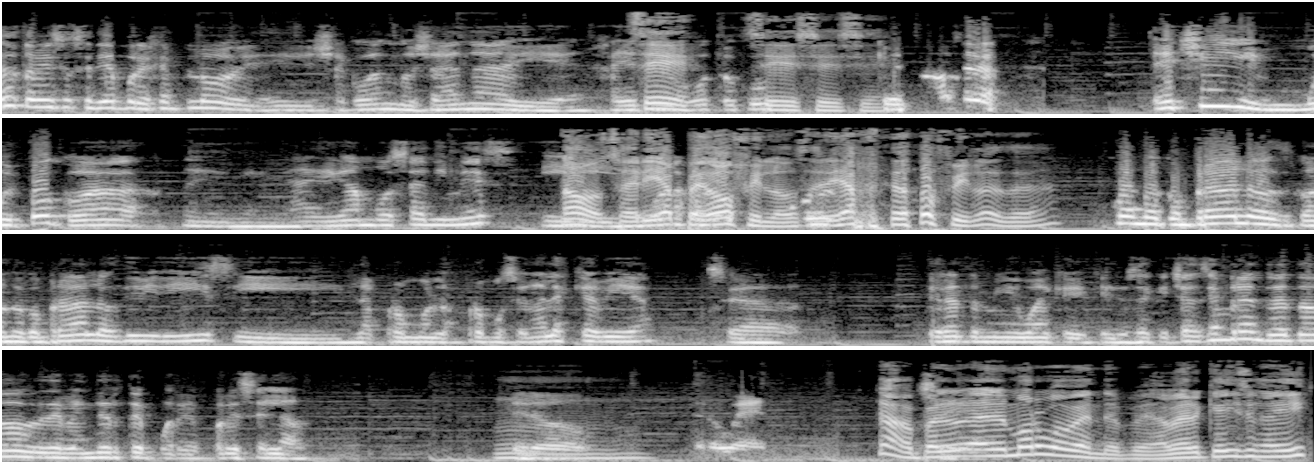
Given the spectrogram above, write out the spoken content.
eso también sucedía, por ejemplo, en Shakugan no Yana y en Hayate Sí, no Gotoku. sí, sí, sí. Que, o sea, Echi muy poco ah, en, en ambos animes. Y No, sería pedófilo, sería pedófilo, sea. cuando compraba los cuando compraba los DVDs y la promo, los promocionales que había, o sea, eran también igual que, que Yoseki Chan. Siempre han tratado de venderte por, por ese lado. Pero, Mm. pero bueno. No, pero Sí. el morbo vende, pe. A ver, ¿qué dicen ahí?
